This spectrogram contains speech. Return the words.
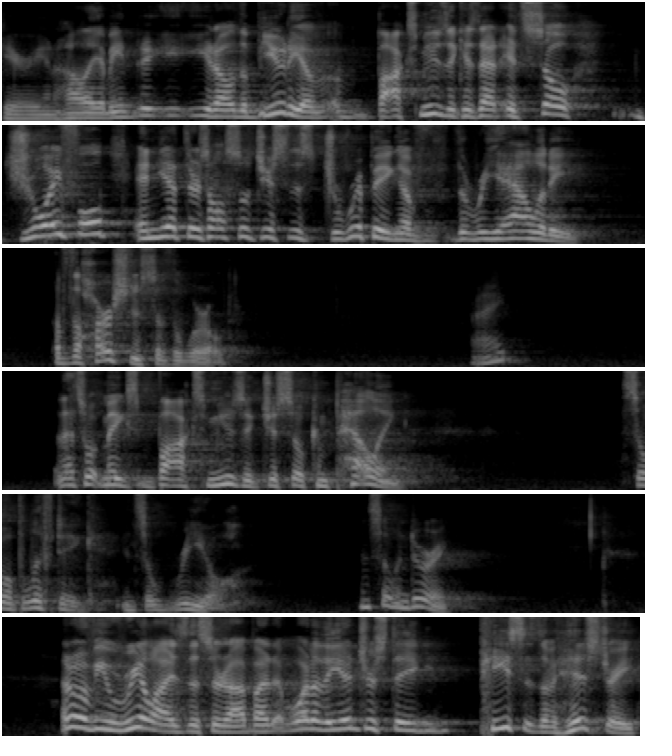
Carrie and Holly. I mean, you know, the beauty of Bach's music is that it's so joyful, and yet there's also just this dripping of the reality of the harshness of the world. Right? And that's what makes Bach's music just so compelling, so uplifting, and so real, and so enduring. I don't know if you realize this or not, but one of the interesting pieces of history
